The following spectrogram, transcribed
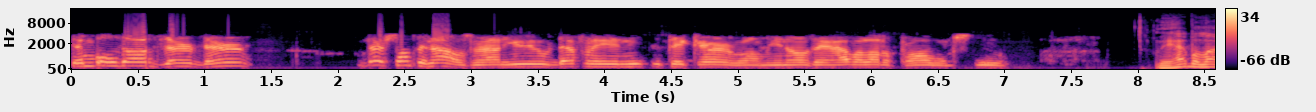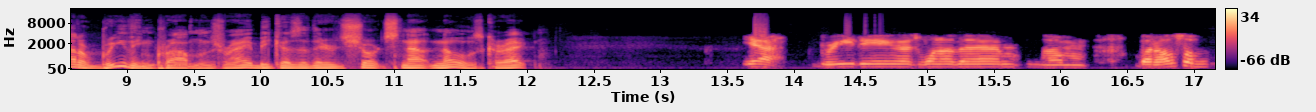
Them bulldogs, they're they're they're something else, man. You definitely need to take care of them. You know, they have a lot of problems too. They have a lot of breathing problems, right? Because of their short snout nose, correct? Yeah, breathing is one of them. Um, but also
